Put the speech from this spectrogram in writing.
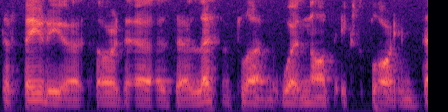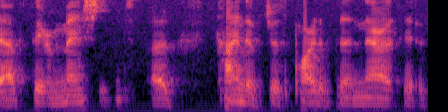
the failures or the, the lessons learned were not explored in depth. They're mentioned, but kind of just part of the narrative.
